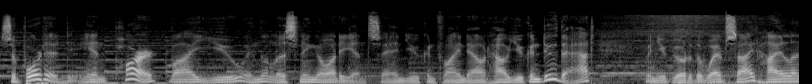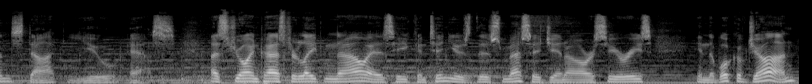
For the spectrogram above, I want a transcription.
supported in part by you in the listening audience. And you can find out how you can do that when you go to the website highlands.us. Let's join Pastor Leighton now as he continues this message in our series in the book of John,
